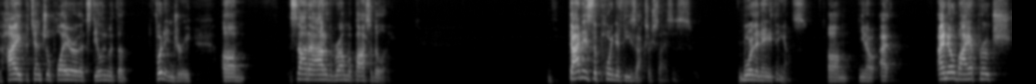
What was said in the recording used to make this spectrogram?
high potential player that's dealing with a foot injury. Um, it's not out of the realm of possibility. That is the point of these exercises more than anything else. Um, you know, I I know my approach.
